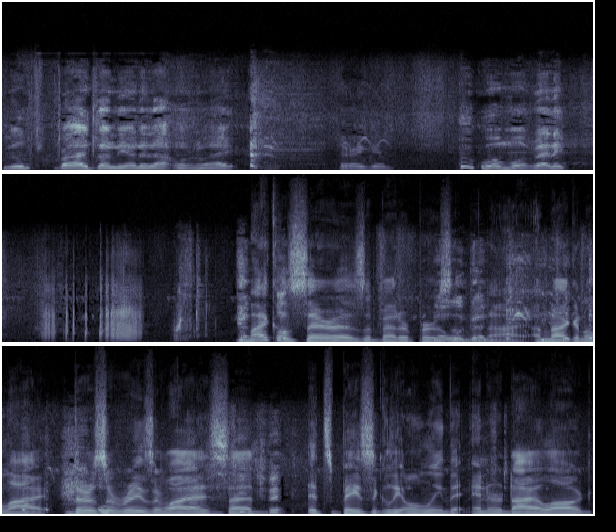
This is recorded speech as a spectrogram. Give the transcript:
Little surprise on the end of that one, right? Very good. One more. Ready? Michael Cera is a better person we're than. I. I'm not gonna lie. There's a oh. reason why I said it's basically only the inner dialogue.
